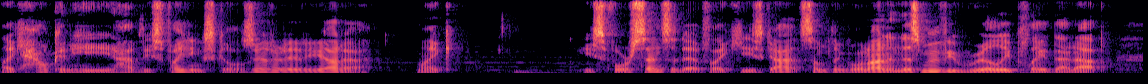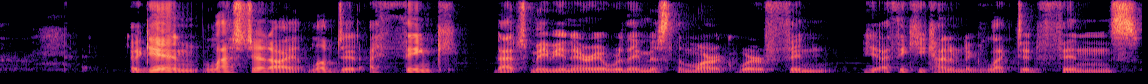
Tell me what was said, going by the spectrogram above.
like, how can he have these fighting skills? Yada yada yada. I'm like, he's Force sensitive. Like he's got something going on, and this movie really played that up. Again, Last Jedi loved it. I think that's maybe an area where they missed the mark, where Finn. He, I think he kind of neglected Finn's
